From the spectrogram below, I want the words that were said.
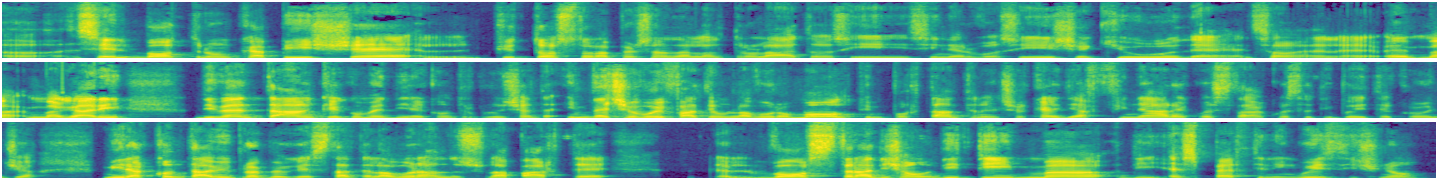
Uh, se il bot non capisce, piuttosto la persona dall'altro lato si, si nervosisce, chiude, insomma, eh, eh, ma, magari diventa anche, come dire, controproducente. Invece voi fate un lavoro molto importante nel cercare di affinare questa, questo tipo di tecnologia. Mi raccontavi proprio che state lavorando sulla parte eh, vostra, diciamo, di team di esperti linguistici, no?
